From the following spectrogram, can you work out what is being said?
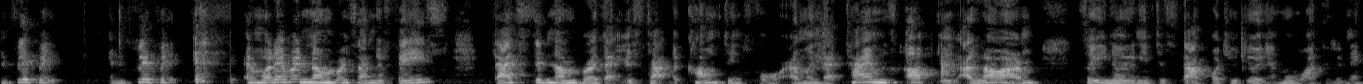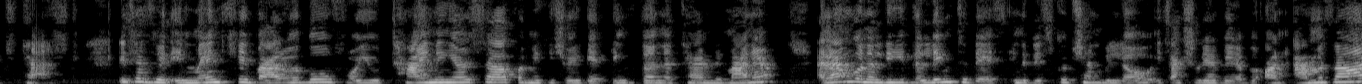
and flip it and flip it. and whatever number is on the face, that's the number that you start the counting for. And when that time is up, it alarm so you know you need to stop what you're doing and move on to the next task. This has been immensely valuable for you timing yourself and making sure you get things done in a timely manner. And I'm going to leave the link to this in the description below. It's actually available on Amazon.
